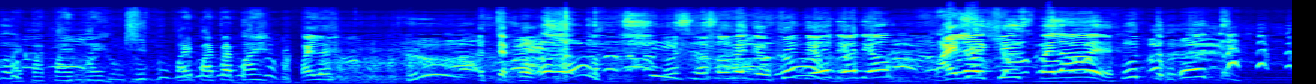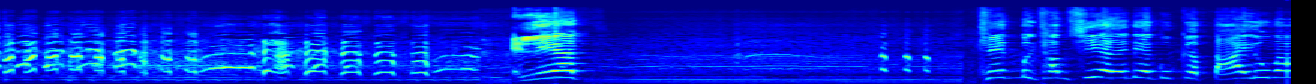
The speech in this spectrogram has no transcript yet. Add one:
ไปไปไปไปคิดไปไปไปไปไปเลยเจ็บเออเออเฮ้ยเดี๋ยวคิดเดี๋ยวเดี๋ยวเดี๋ยวไปเลยคิสไปเลยเฮ้ยเอเลียด คิดมึงทำเชี่ยอะไรเนี่ย กูเกือบตายรู้ไหม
